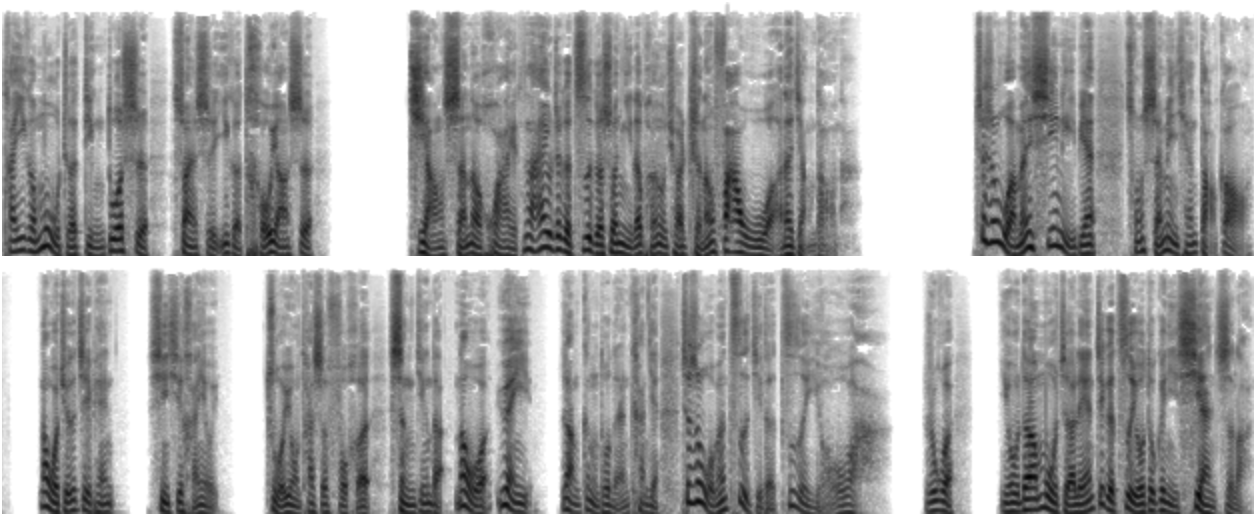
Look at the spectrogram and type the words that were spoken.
他一个牧者，顶多是算是一个头羊，是讲神的话语，他哪有这个资格说你的朋友圈只能发我的讲道呢？这是我们心里边从神面前祷告。那我觉得这篇信息很有作用，它是符合圣经的。那我愿意。让更多的人看见，这是我们自己的自由啊！如果有的牧者连这个自由都给你限制了，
